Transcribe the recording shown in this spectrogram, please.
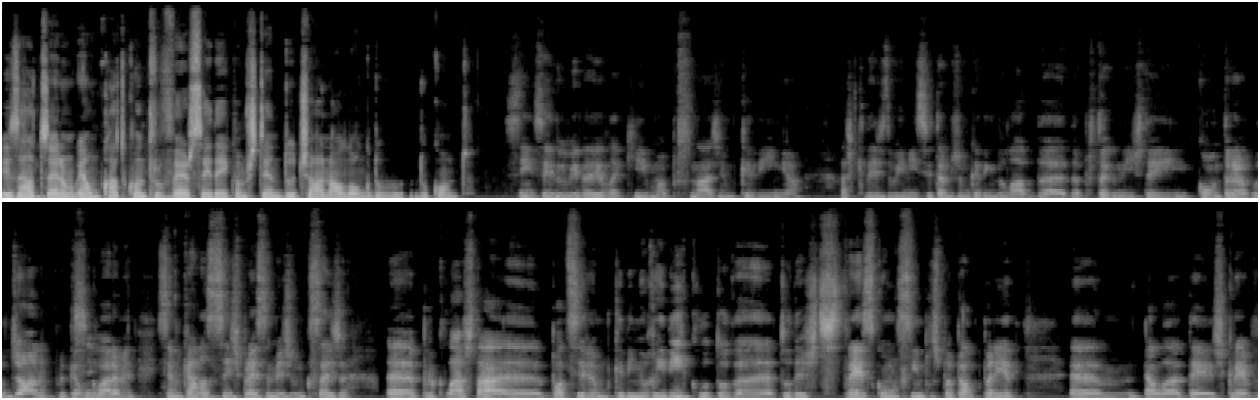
Exato, era é um bocado controverso a ideia que vamos tendo do John ao longo do, do conto. Sim, sem dúvida ele aqui uma personagem um bocadinho. Acho que desde o início estamos um bocadinho do lado da, da protagonista e contra o John, porque ele Sim. claramente, sempre que ela se expressa, mesmo que seja, ah, porque lá está, ah, pode ser um bocadinho ridículo toda, todo este stress com um simples papel de parede. Um, ela até escreve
